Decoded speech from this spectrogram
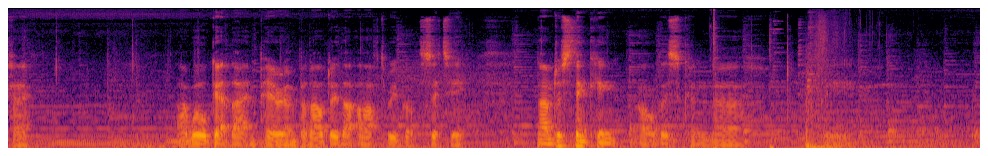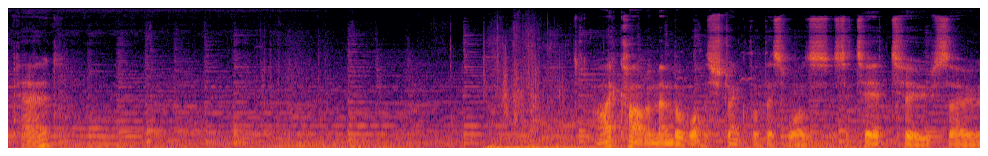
okay. I will get that Imperium, but I'll do that after we've got the city. Now I'm just thinking, oh, this can uh, be repaired. I can't remember what the strength of this was. It's a tier 2, so...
